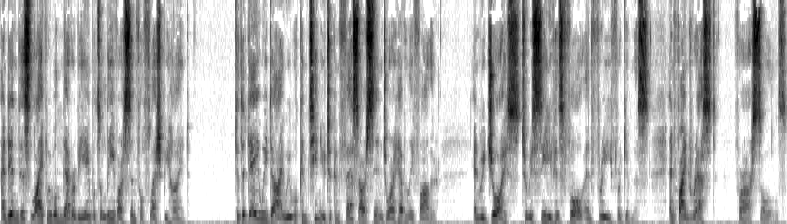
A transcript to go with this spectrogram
And in this life we will never be able to leave our sinful flesh behind. To the day we die, we will continue to confess our sin to our Heavenly Father and rejoice to receive His full and free forgiveness and find rest for our souls.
